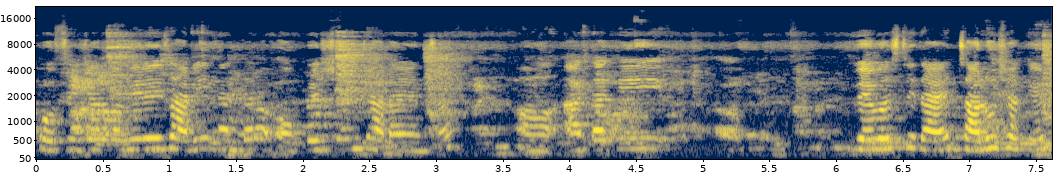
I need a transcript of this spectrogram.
प्रोसिजर वगैरे झाली नंतर ऑपरेशन झालं यांचं. आता ती व्यवस्थित आहे चालू शकेल.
